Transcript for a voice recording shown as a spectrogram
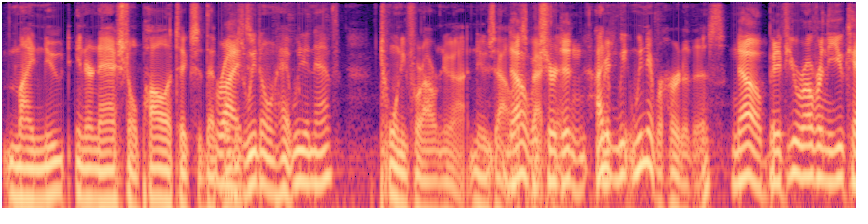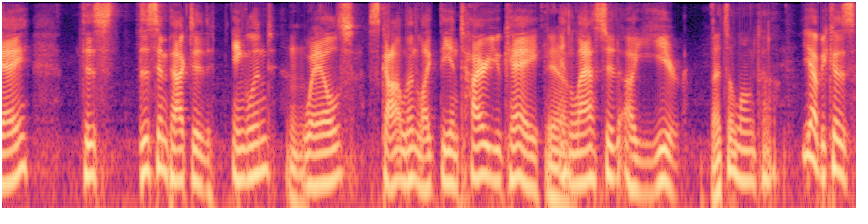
minute international politics at that point. Right. 'Cause We don't have we didn't have twenty four hour news outlets. No, we sure then. didn't. I, we, we never heard of this. No, but if you were over in the UK, this this impacted England, mm-hmm. Wales, Scotland, like the entire UK, Yeah. and lasted a year. That's a long time. Yeah, because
